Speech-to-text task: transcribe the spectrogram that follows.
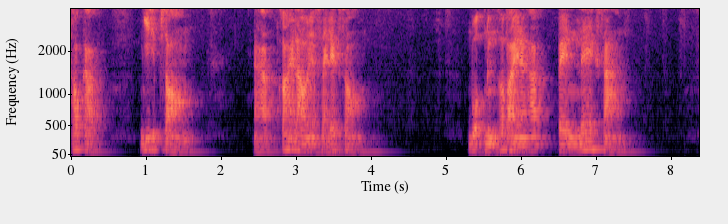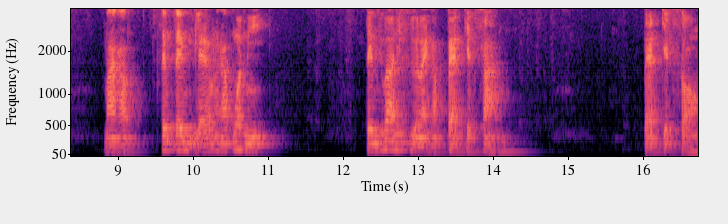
เท่ากับยี่สิบสองนะครับก็ให้เราเนี่ยใส่เลขสองบวกหนึ่งเข้าไปนะครับ เป็นเลขสามมาครับเต็มเต็มอีกแล้วนะครับงวดนี้ เต็มที่ว่านี่คืออะไรครับแปดเจ็ดสามแปดเจ็ดสอง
